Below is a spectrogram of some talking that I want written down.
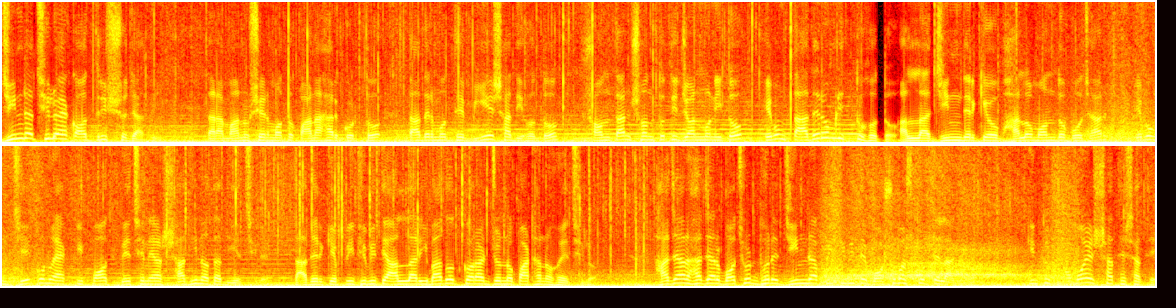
জিনরা ছিল এক অদৃশ্য জাতি। তারা মানুষের মতো পানাহার করত, তাদের মধ্যে বিয়ে শাদী হতো, সন্তান সন্ততি জন্ম নিত এবং তাদেরও মৃত্যু হতো। আল্লাহ জিনদেরকেও ভালো মন্দ বোঝার এবং যে কোনো একটি পথ বেছে নেওয়ার স্বাধীনতা দিয়েছিলেন। তাদেরকে পৃথিবীতে আল্লাহর ইবাদত করার জন্য পাঠানো হয়েছিল। হাজার হাজার বছর ধরে জিনরা পৃথিবীতে বসবাস করতে লাগল। কিন্তু সময়ের সাথে সাথে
